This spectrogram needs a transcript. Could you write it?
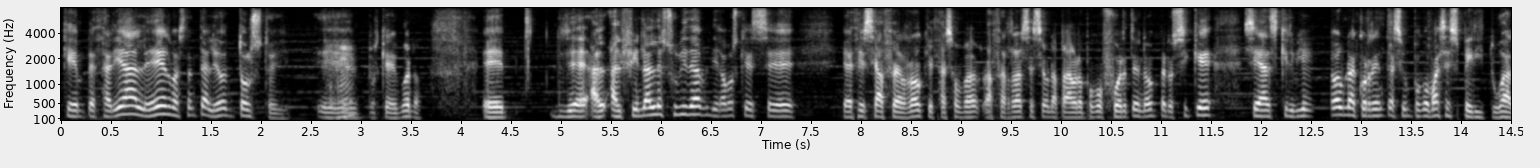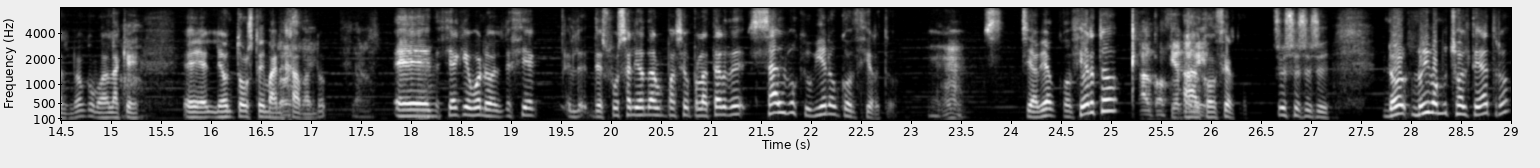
que empezaría a leer bastante a León Tolstoy. eh. Porque, bueno, eh, al, al final de su vida, digamos que se, a decir se aferró, quizás aferrarse sea una palabra un poco fuerte, ¿no? Pero sí que se adscribió a una corriente así un poco más espiritual, ¿no? Como a la que eh, León Tolstoy manejaba, ¿no? Eh. Decía que, bueno, él decía, después salía a dar un paseo por la tarde, salvo que hubiera un concierto. Si había un concierto, Al concierto. al concierto. Sí, sí, sí, sí. No, no iba mucho al teatro,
